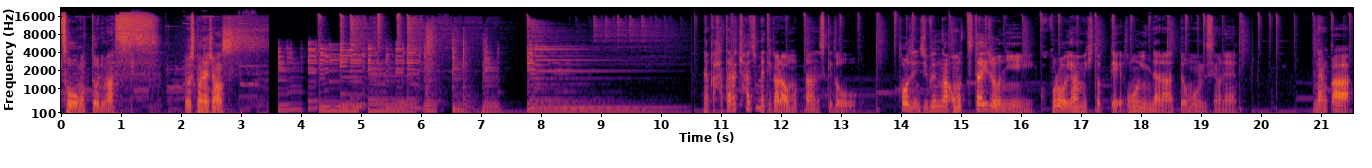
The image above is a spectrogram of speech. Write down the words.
そう思っております。よろしくお願いします。なんか働き始めてから思ったんですけど、当時自分が思ってた以上に心を病む人って多いんだなって思うんですよね。なんか、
